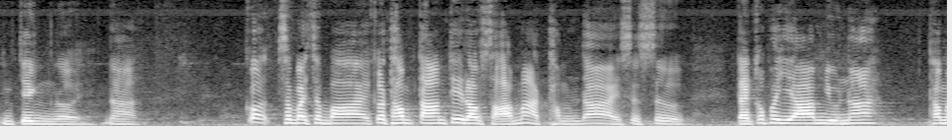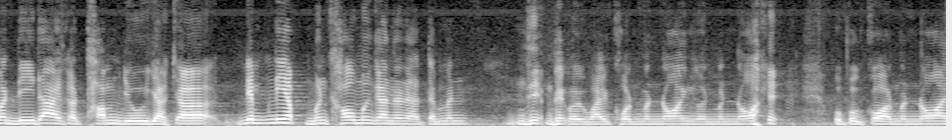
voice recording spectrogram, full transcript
จริงๆเลยนะก็สบายๆก็ทำตามที่เราสามารถทำได้ซื่อๆแต่ก็พยายามอยู่นะถ้ามันดีได้ก็ทำอยู่ อยากจะเนียบๆเหมือนเขาเหมือนกันนะแต่มันเนี่ยไม่ไหวๆคนมันน้อยเงินมันน้อย อุปกรณ์มันน้อย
